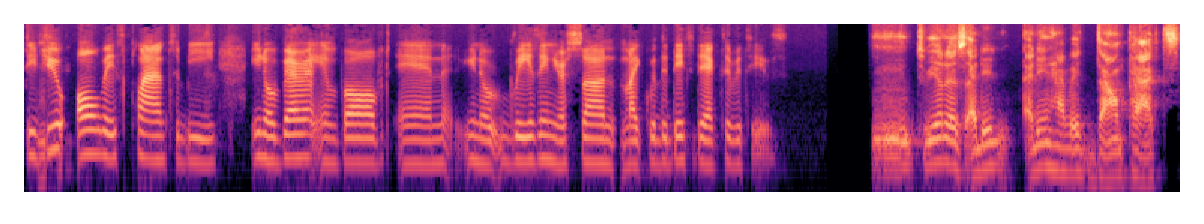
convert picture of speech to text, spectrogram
did you always plan to be, you know, very involved in, you know, raising your son, like with the day to day activities? Mm, to be honest, I didn't. I didn't have it down packed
